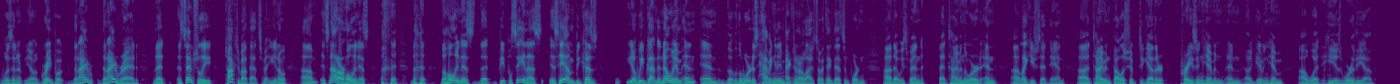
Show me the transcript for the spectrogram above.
was an you know a great book that I that I read that essentially talked about that. You know, um, it's not our holiness. the the holiness that people see in us is Him because you know we've gotten to know Him and and the the Word is having an impact in our lives. So I think that's important uh, that we spend that time in the Word and uh, like you said, Dan, uh, time in fellowship together, praising Him and and uh, giving Him uh, what He is worthy of.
